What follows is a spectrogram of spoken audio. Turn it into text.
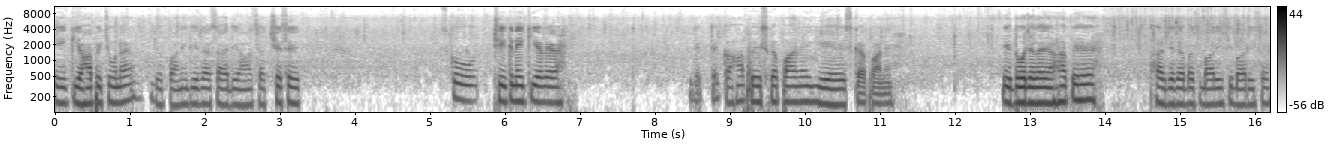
एक यहाँ पे चूना है, जो पानी गिर रहा है, शायद यहाँ से अच्छे से इसको ठीक नहीं किया गया देखते हैं कहाँ पे इसका पानी ये है इसका पानी। ये दो जगह यहाँ पे है, हर जगह बस बारिश ही बारिश है।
